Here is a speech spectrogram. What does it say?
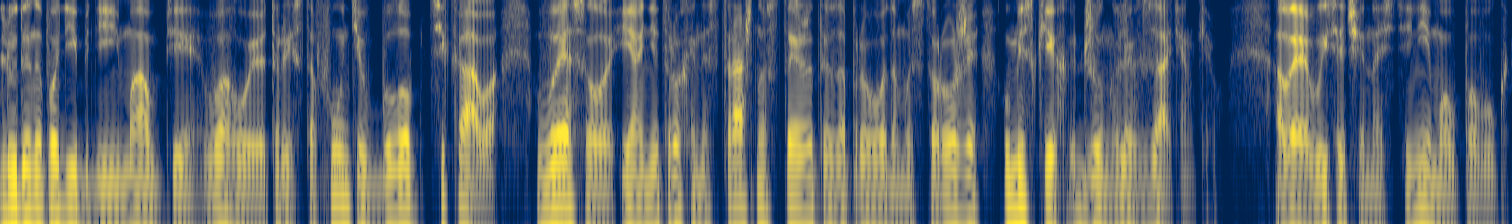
Людиноподібній мавпі вагою 300 фунтів було б цікаво, весело і ані трохи не страшно стежити за пригодами сторожі у міських джунглях затінків. Але, висячи на стіні, мов павук,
